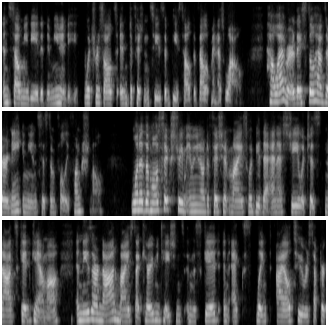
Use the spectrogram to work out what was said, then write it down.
and cell mediated immunity, which results in deficiencies in B cell development as well. However, they still have their innate immune system fully functional. One of the most extreme immunodeficient mice would be the NSG, which is NOD SCID gamma. And these are NOD mice that carry mutations in the SCID and X linked IL 2 receptor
